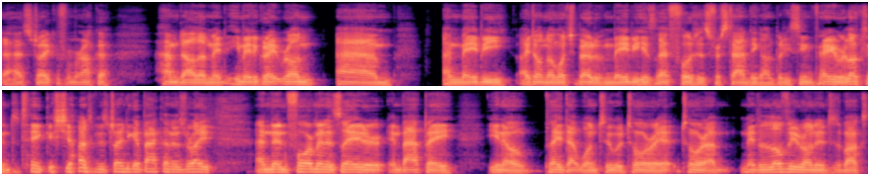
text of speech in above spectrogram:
uh, striker from Morocco, Hamdallah made he made a great run. Um, and maybe I don't know much about him. Maybe his left foot is for standing on, but he seemed very reluctant to take a shot. He was trying to get back on his right, and then four minutes later, Mbappe, you know, played that one two with Thuram, Thuram made a lovely run into the box,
